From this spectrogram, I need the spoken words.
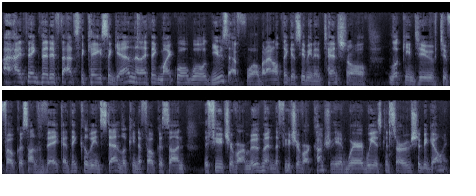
I, I think that if that's the case again, then I think Mike will, will use that foil. But I don't think it's going to be an intentional looking to to focus on Vivek. I think he'll be instead looking to focus on the future of our movement and the future of our country and where we as conservatives should be going.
